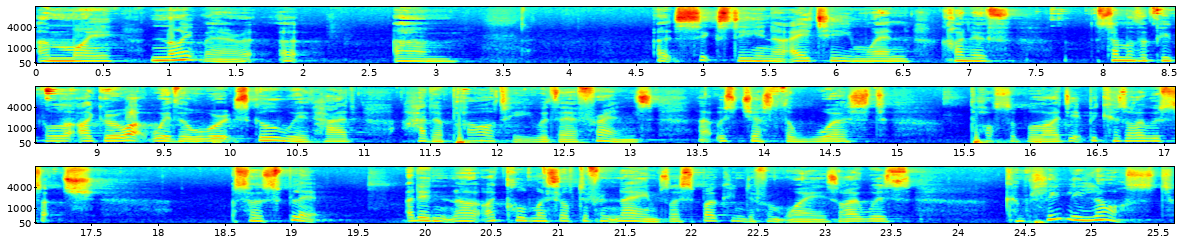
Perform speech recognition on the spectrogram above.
and my nightmare at, at um, at 16 or 18 when kind of some of the people that I grew up with or were at school with had had a party with their friends. That was just the worst possible idea because I was such so split. I didn't know. I called myself different names. I spoke in different ways. I was completely lost.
